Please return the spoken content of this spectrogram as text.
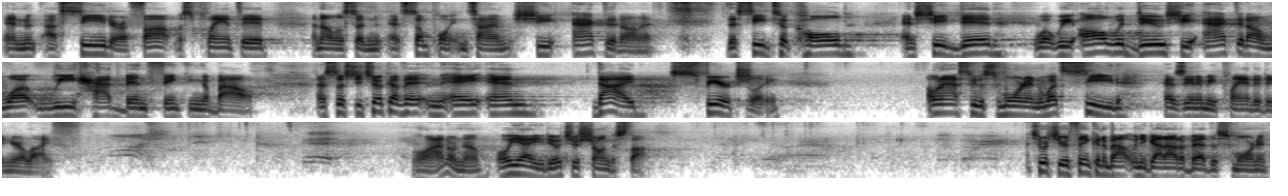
And a seed or a thought was planted, and all of a sudden, at some point in time, she acted on it. The seed took hold, and she did what we all would do. She acted on what we had been thinking about. And so she took of it and ate and died spiritually. I want to ask you this morning what seed has the enemy planted in your life? Well, I don't know. Oh, yeah, you do. It's your strongest thought. That's what you were thinking about when you got out of bed this morning.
